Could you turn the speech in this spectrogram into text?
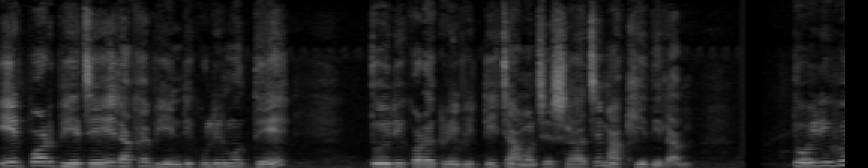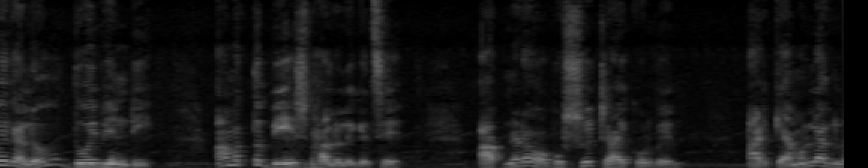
এরপর ভেজে রাখা ভেন্ডিগুলির মধ্যে তৈরি করা গ্রেভিটি চামচের সাহায্যে মাখিয়ে দিলাম। তৈরি হয়ে গেল দই ভেন্ডি। আমার তো বেশ ভালো লেগেছে। আপনারা অবশ্যই ট্রাই করবেন। আর কেমন লাগল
